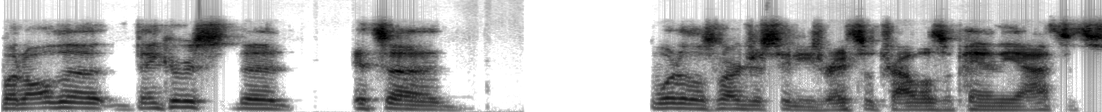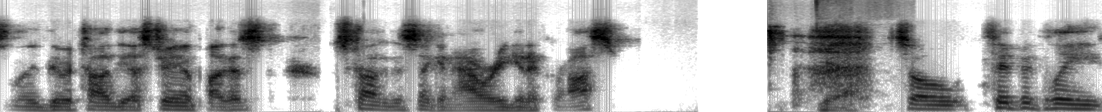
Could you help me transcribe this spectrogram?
But all the Vancouver's the it's a one of those larger cities, right? So travel's a pain in the ass. It's like they were talking the Australian podcast was talking it's like an hour to get across. Yeah. So typically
